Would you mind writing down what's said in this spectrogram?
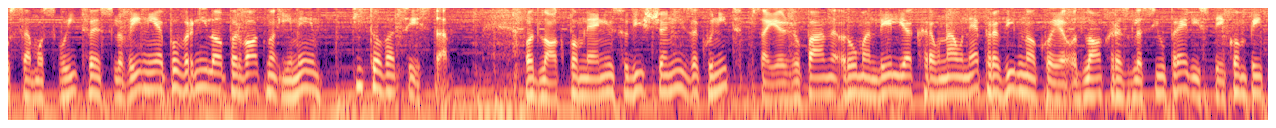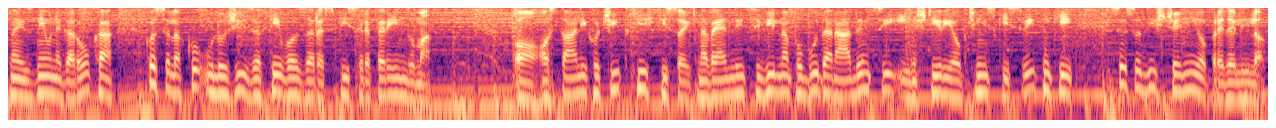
osamosvojitve Slovenije povrnilo prvotno ime Titova cesta. Odlog po mnenju sodišča ni zakonit, saj je župan Roman Leljak ravnal nepravilno, ko je odlog razglasil pred iztekom 15-dnevnega roka, ko se lahko uloži zahtevo za razpis referenduma. O ostalih očitkih, ki so jih navedli civilna pobuda Radenci in štirje občinski svetniki, se sodišče ni opredelilo.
